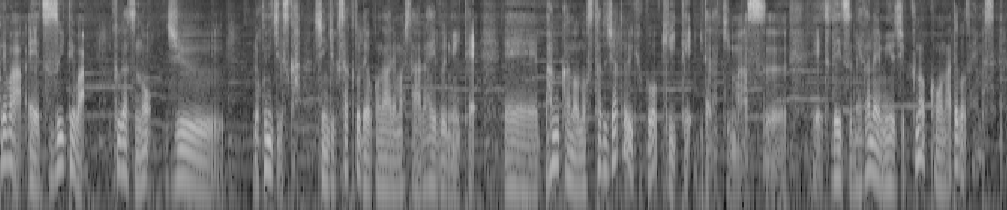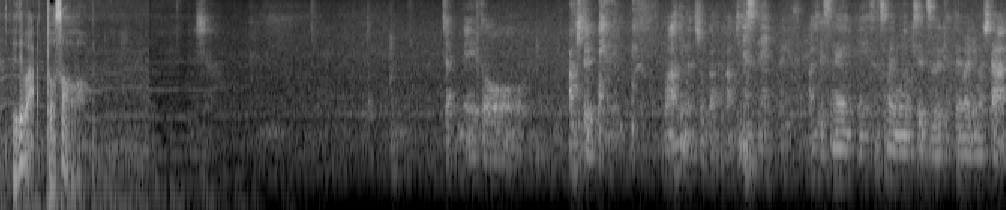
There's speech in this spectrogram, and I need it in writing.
では、えー、続いては9月の16日ですか、新宿サクトで行われましたライブにて、えー、バンカのノスタルジアという曲を聴いていただきます。えー、Today's メガネミュージックのコーナーでございます。それでは、どうぞ。じゃあ、えっ、ー、と、秋という、まあ、秋なんでしょうか、秋ですね。秋ですね、えー、さつまいもの季節やってまいりました。はい、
